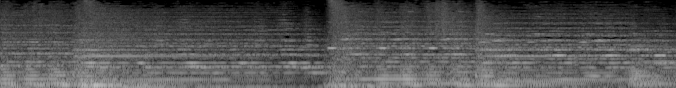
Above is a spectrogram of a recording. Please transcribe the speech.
Thank you.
